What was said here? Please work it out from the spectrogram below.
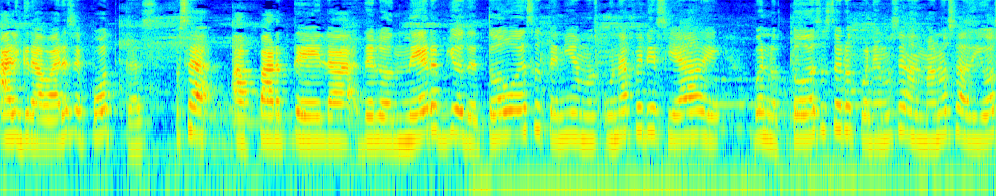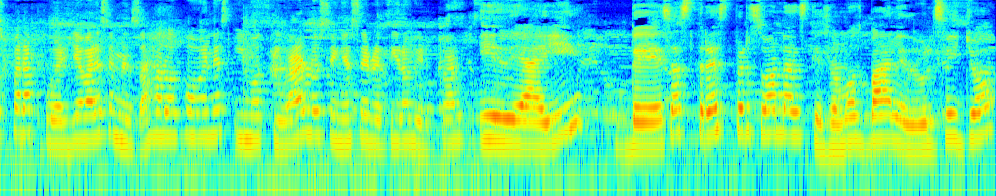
al grabar ese podcast. O sea, aparte de, la, de los nervios, de todo eso, teníamos una felicidad de, bueno, todo eso se lo ponemos en las manos a Dios para poder llevar ese mensaje a los jóvenes y motivarlos en ese retiro virtual. Y de ahí, de esas tres personas que somos Vale, Dulce y yo,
